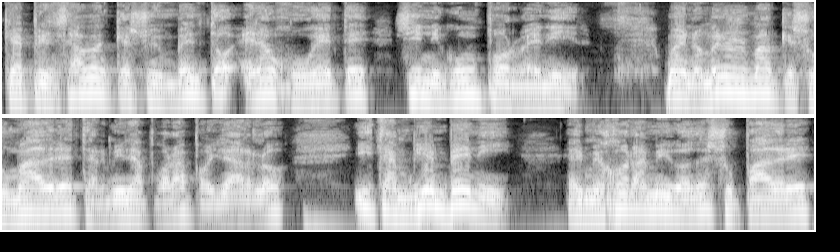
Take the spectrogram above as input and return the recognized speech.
que pensaban que su invento era un juguete sin ningún porvenir. Bueno, menos mal que su madre termina por apoyarlo y también Benny, el mejor amigo de su padre,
